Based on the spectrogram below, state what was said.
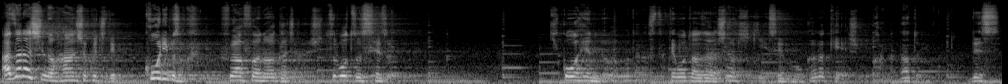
アザラシの繁殖地で氷不足。ふわふわの赤ちゃん出没せず。気候変動がもたらす竹本アザラシの危機。専門家が継承。カナダということです、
